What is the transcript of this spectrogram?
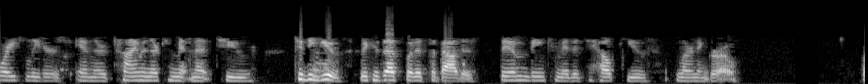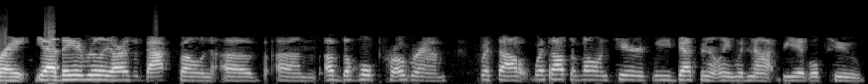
4-H leaders and their time and their commitment to to the youth because that's what it's about is them being committed to help youth learn and grow. Right. Yeah, they really are the backbone of um, of the whole program. Without without the volunteers, we definitely would not be able to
